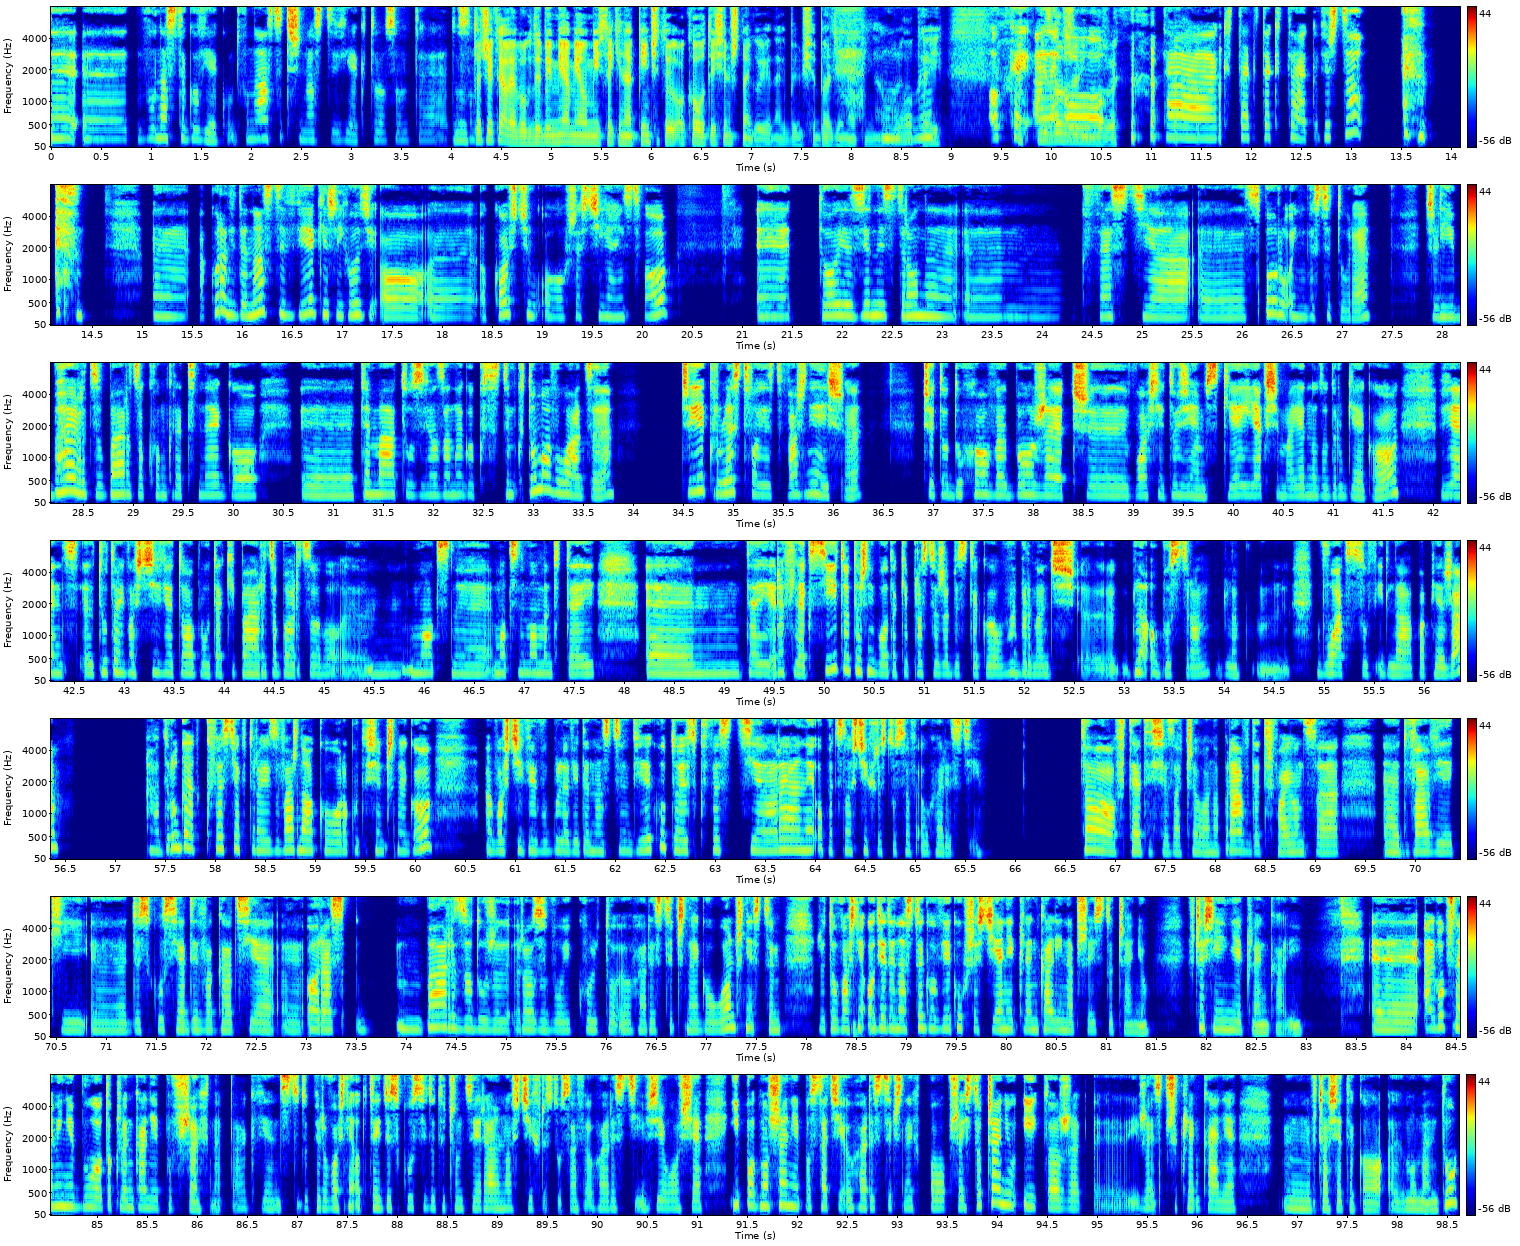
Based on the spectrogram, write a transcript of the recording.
XII e, wieku, XII-XIII wiek to są te... To, no są to ciekawe, bo gdybym ja miał mieć takie napięcie, to około tysięcznego jednak bym się bardziej napinał, ale mhm. okej. Okay. Okej, okay, ale o... może. Tak, tak, tak, tak. Wiesz co? Akurat XI wiek, jeśli chodzi o, o Kościół, o chrześcijaństwo, to jest z jednej strony kwestia e, sporu o inwestyturę, czyli bardzo, bardzo konkretnego e, tematu związanego z tym, kto ma władzę, czyje królestwo jest ważniejsze, czy to duchowe, Boże, czy właśnie to ziemskie i jak się ma jedno do drugiego. Więc y, tutaj właściwie to był taki bardzo, bardzo mocny, mocny moment tej, tej refleksji. To też nie było takie proste, żeby z tego wybrnąć y, dla obu stron, dla mm, władców i dla papieża. A druga kwestia, która jest ważna około roku tysięcznego, a właściwie w ogóle w XI wieku, to jest kwestia realnej obecności Chrystusa w Eucharystii to wtedy się zaczęła naprawdę trwająca e, dwa wieki e, dyskusja, dywagacje e, oraz bardzo duży rozwój kultu eucharystycznego, łącznie z tym, że to właśnie od XI wieku chrześcijanie klękali na przeistoczeniu. Wcześniej nie klękali. E, albo przynajmniej nie było to klękanie powszechne, tak? Więc to dopiero właśnie od tej dyskusji dotyczącej realności Chrystusa w Eucharystii wzięło się i podnoszenie postaci eucharystycznych po przeistoczeniu i to, że, e, że jest przyklękanie mm, w czasie tego e, momentu.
